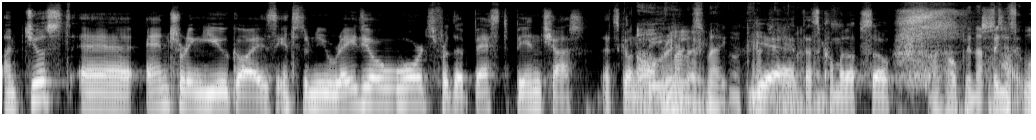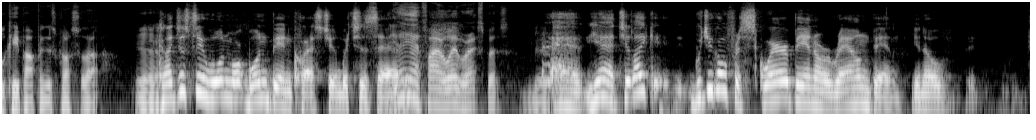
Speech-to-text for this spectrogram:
I'm just uh, entering you guys into the new radio awards for the best bin chat. That's going to Oh, be, really? Thanks, mate. Okay. yeah, Cheers, mate, that's thanks. coming up. So, I'm hoping that fingers, we'll keep our fingers crossed for that. Yeah. can I just do one more one bin question, which is, um, Yeah, yeah, fire away. We're experts. uh, yeah. Do you like? Would you go for a square bin or a round bin? You know,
